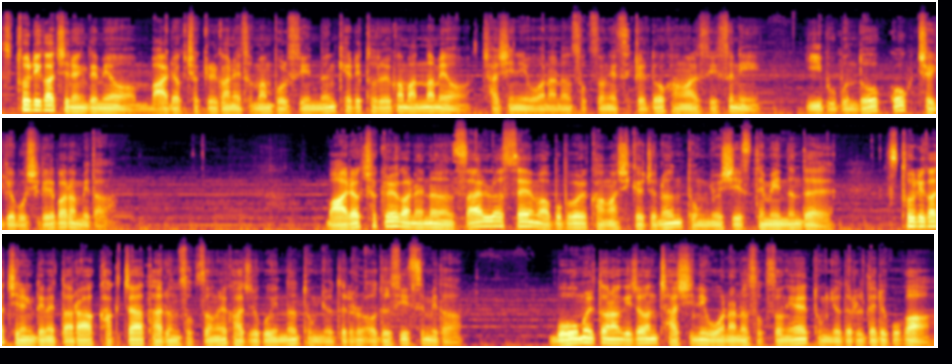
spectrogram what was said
스토리가 진행되며 마력 척결관에서만 볼 수 있는 캐릭터들과 만나며 자신이 원하는 속성의 스킬도 강화할 수 있으니 이 부분도 꼭 즐겨보시길 바랍니다. 마력 척결관에는 사일러스의 마법을 강화시켜주는 동료 시스템이 있는데 스토리가 진행됨에 따라 각자 다른 속성을 가지고 있는 동료들을 얻을 수 있습니다. 모험을 떠나기 전 자신이 원하는 속성의 동료들을 데리고 가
